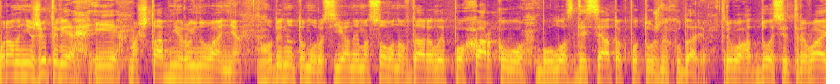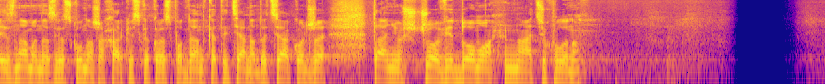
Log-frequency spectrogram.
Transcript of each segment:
Поранені жителі і масштабні руйнування. Годину тому росіяни масово вдарили по Харкову. Було з десяток потужних ударів. Тривога досі триває. З нами на зв'язку наша харківська кореспондентка Тетяна Доцяк. Отже, Таню, що відомо на цю хвилину?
